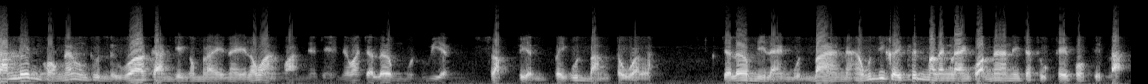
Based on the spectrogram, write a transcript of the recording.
การเล่นของนักลงทุนหรือว่าการเก็งกำไรในระหว่างวันเนี่ยจะเห็นได้ว่าจะเริ่มหมุนเวียนสับเปลี่ยนไปหุ้นบางตัวละจะเริ่มมีแรงหมุนบ้างนะฮะหุ้นที่เคยขึ้นมาแรงๆก่อนหน้านี้จะถูกเทคโปรฟิตละค่ะ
